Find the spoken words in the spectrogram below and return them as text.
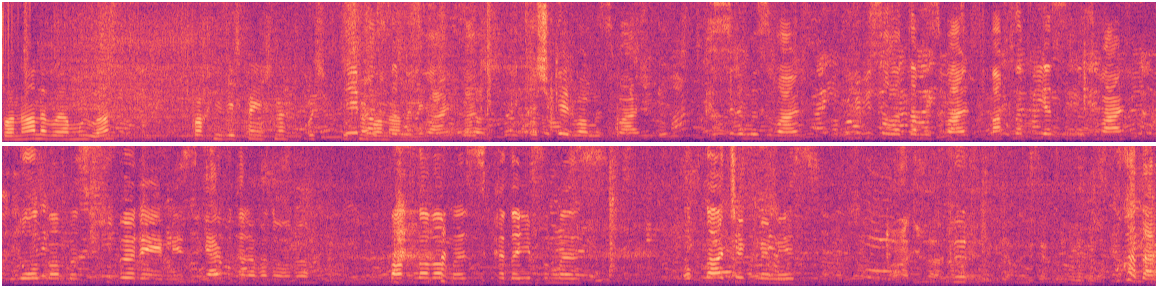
банановое мыло. Пахнет здесь, конечно, очень вкусно бананами. kaşık helvamız baklavamız, kadayıfımız, oklağa çekmemiz, kadar.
